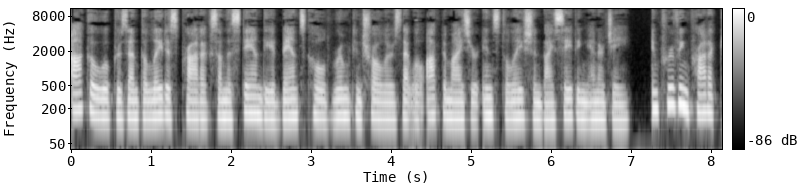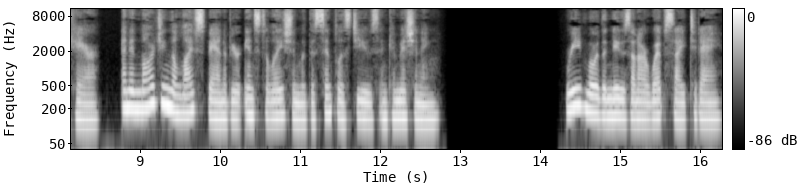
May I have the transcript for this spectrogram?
AKO will present the latest products on the stand the advanced cold room controllers that will optimize your installation by saving energy, improving product care, and enlarging the lifespan of your installation with the simplest use and commissioning. Read more the news on our website today.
